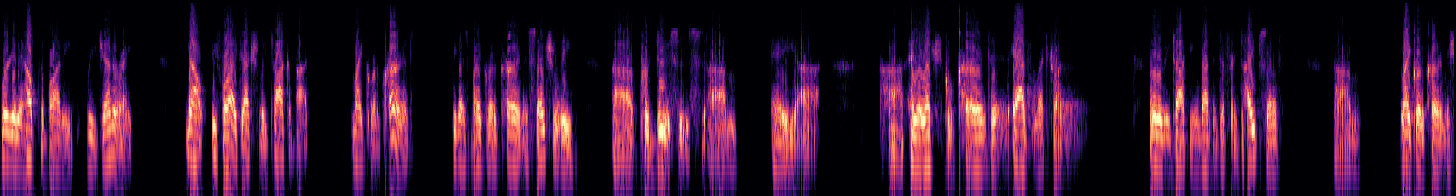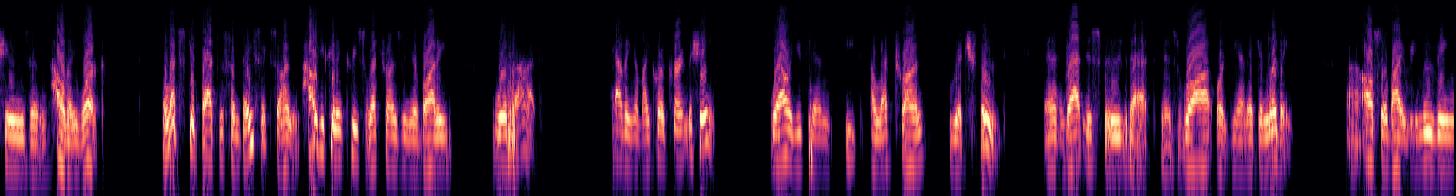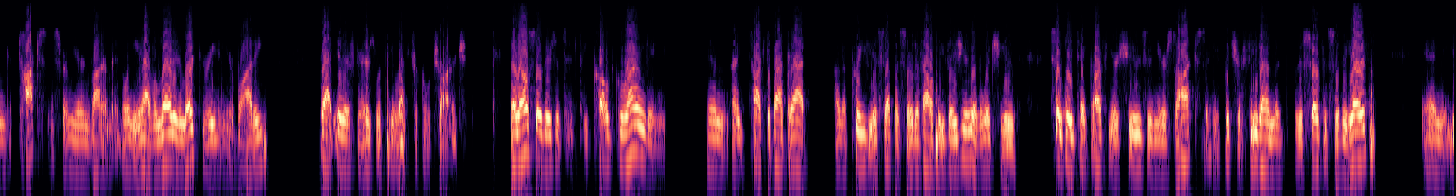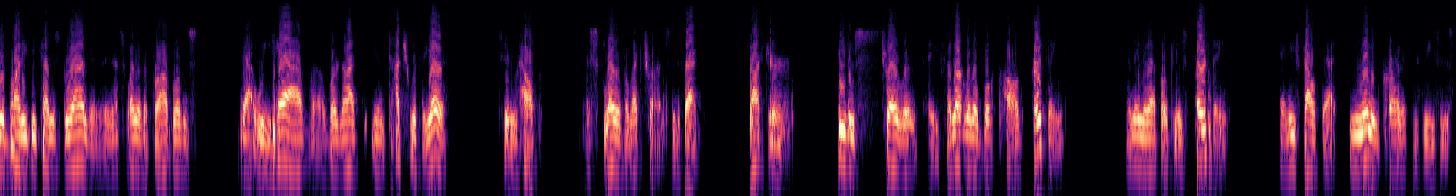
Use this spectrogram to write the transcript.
we're going to help the body regenerate. Now, before I actually talk about microcurrent, because microcurrent essentially uh, produces um, a uh, uh, an electrical current, it adds electrons. I'm going to be talking about the different types of um, microcurrent machines and how they work. Well, let's get back to some basics on how you can increase electrons in your body without having a microcurrent machine. Well, you can eat electron rich food. And that is food that is raw, organic, and living. Uh, also by removing toxins from your environment. When you have lead and mercury in your body, that interferes with the electrical charge. And also there's a technique called grounding. And I talked about that on a previous episode of Healthy Vision in which you simply take off your shoes and your socks and you put your feet on the, the surface of the earth and your body becomes grounded. And that's one of the problems that we have. Uh, we're not in touch with the earth to help this flow of electrons. In fact, Dr. Stephen Stroh wrote a phenomenal book called Earthing. The name of that book is Earthing. And he felt that many chronic diseases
